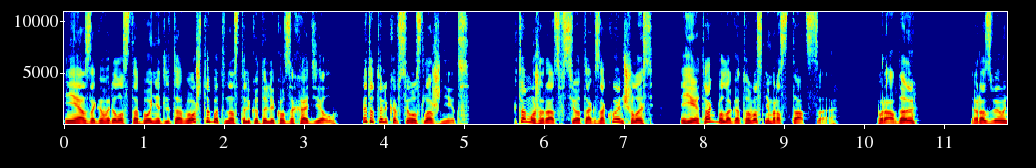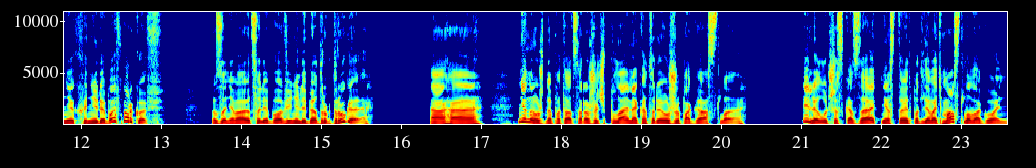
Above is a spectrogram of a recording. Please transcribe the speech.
Я заговорила с тобой не для того, чтобы ты настолько далеко заходил. Это только все усложнит. К тому же, раз все так закончилось, я и так была готова с ним расстаться. Правда? Разве у них не любовь-морковь? Занимаются любовью, не любя друг друга? Ага, не нужно пытаться разжечь пламя, которое уже погасло. Или лучше сказать, не стоит подливать масло в огонь.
